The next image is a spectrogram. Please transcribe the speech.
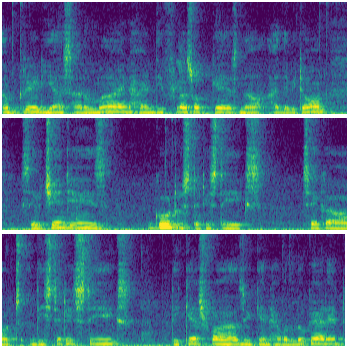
upgrade. Yes I don't mind. Hide the flush opcache now I leave it on. Save changes. Go to statistics. Check out the statistics the cache files you can have a look at it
